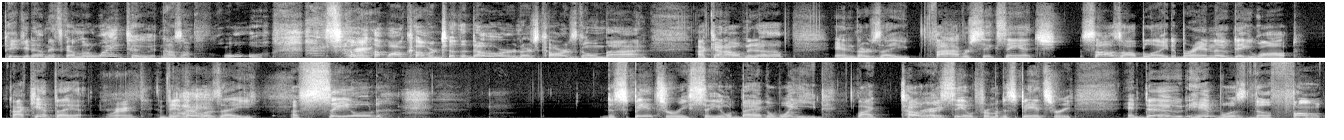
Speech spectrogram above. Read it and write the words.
pick it up, and it's got a little weight to it. And I was like, "Oh!" So Right. I walk over to the door, and there's cars going by. And I kind of open it up, and there's a five or six inch sawzall blade, a brand new DeWalt. I kept that. Right. And then there was a a sealed dispensary sealed bag of weed, like totally Right. sealed from a dispensary. And dude, it was the funk.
